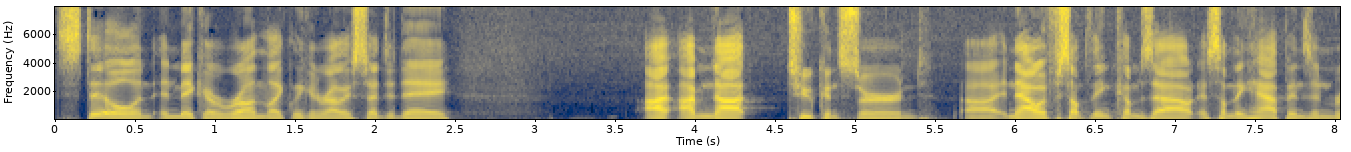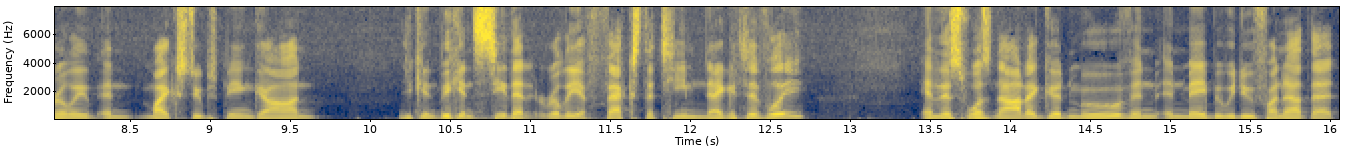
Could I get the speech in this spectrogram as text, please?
still and, and make a run like Lincoln Riley said today, I, I'm not too concerned. Uh, now, if something comes out, if something happens, and really, and Mike Stoops being gone, you can we can see that it really affects the team negatively, and this was not a good move, and, and maybe we do find out that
